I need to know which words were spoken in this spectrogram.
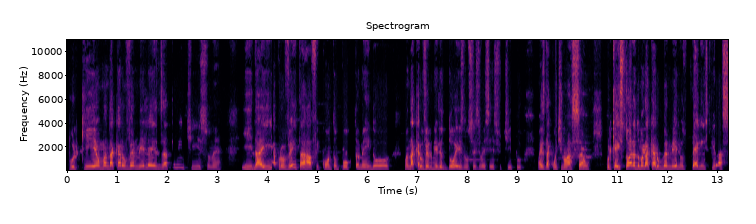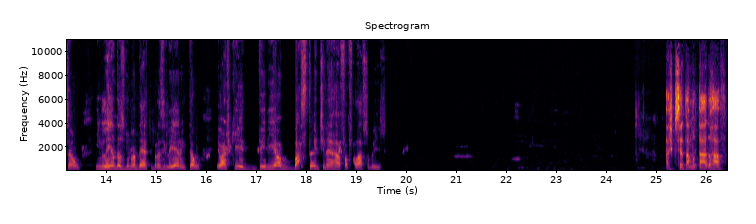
porque o Mandacaru Vermelho é exatamente isso, né? E daí aproveita, Rafa, e conta um pouco também do, Mandacaru Vermelho 2, não sei se vai ser esse o título, mas da continuação, porque a história do Mandacaru Vermelho pega inspiração em lendas do Nordeste brasileiro. Então, eu acho que teria bastante, né, Rafa, falar sobre isso. Acho que você está mutado, Rafa.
